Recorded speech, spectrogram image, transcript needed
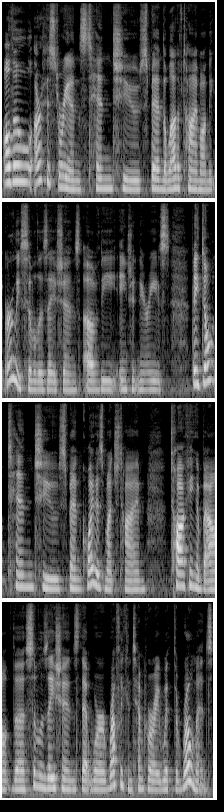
Although art historians tend to spend a lot of time on the early civilizations of the ancient Near East, they don't tend to spend quite as much time talking about the civilizations that were roughly contemporary with the Romans.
